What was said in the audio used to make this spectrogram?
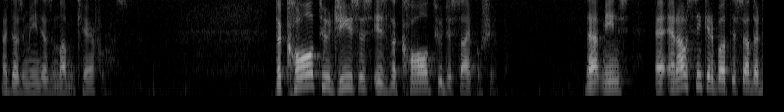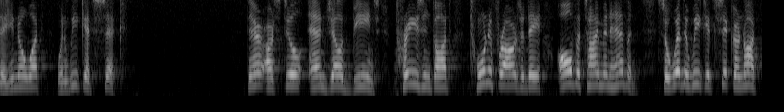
That doesn't mean He doesn't love and care for us. The call to Jesus is the call to discipleship. That means And, I was thinking about this other day. You know what? When we get sick, there are still angelic beings praising God 24 hours a day, all the time in heaven. So whether we get sick or not,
